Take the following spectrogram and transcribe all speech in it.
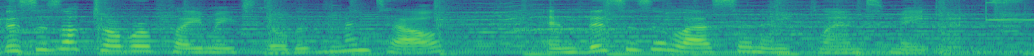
This is October Playmate Hilda Pimentel, and this is a lesson in plant maintenance.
